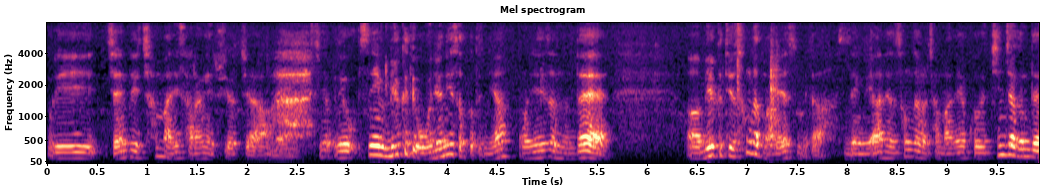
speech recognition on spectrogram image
우리 쌤들이 참 많이 사랑해 주셨죠. 네. 아, 진짜 선생님 밀크티 5년 있었거든요. 5년 있었는데 어, 밀크티 성장 많이 했습니다. 선생님이 안에서 성장을 참 많이 했고 진짜 근데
